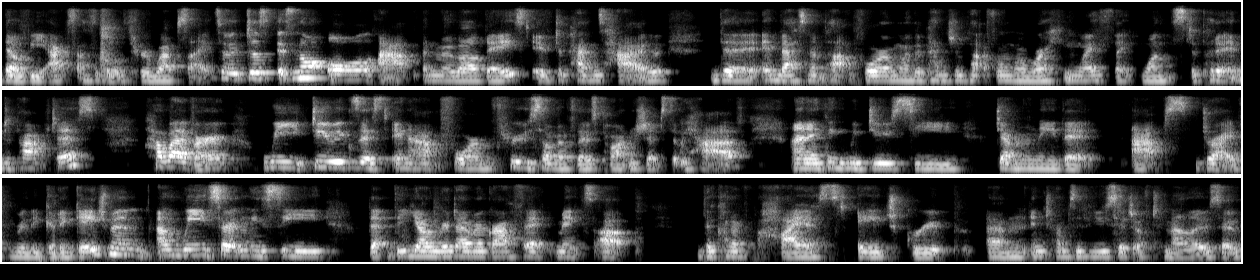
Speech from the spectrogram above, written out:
they'll be accessible through website. So it does it's not all app and mobile based. It depends how the investment platform or the pension platform we're working with like wants to put it into practice. However, we do exist in app form through some of those partnerships that we have. And I think we do see generally that apps drive really good engagement. And we certainly see that the younger demographic makes up the kind of highest age group um, in terms of usage of Tumelo. So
